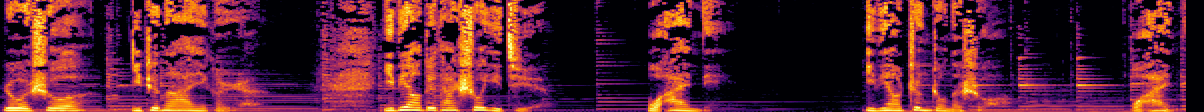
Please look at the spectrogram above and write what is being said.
如果说你真的爱一个人，一定要对他说一句“我爱你”，一定要郑重的说“我爱你”。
